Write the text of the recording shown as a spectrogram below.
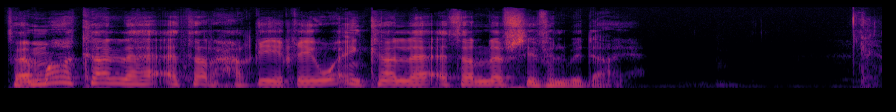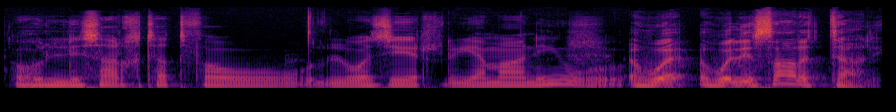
فما كان لها أثر حقيقي وإن كان لها أثر نفسي في البداية. هو اللي صار اختطفوا الوزير اليماني و... هو هو اللي صار التالي.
